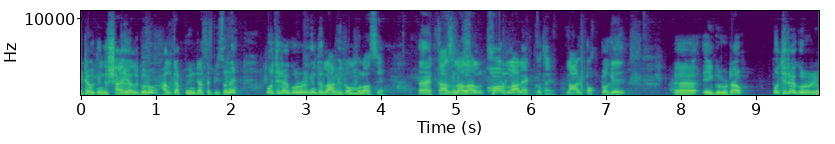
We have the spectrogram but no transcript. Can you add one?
এটাও কিন্তু শাহিয়াল গরু হালকা প্রিন্ট আছে পিছনে। প্রতিটা গরুর কিন্তু লাভি কম্বল আছে। হ্যাঁ কাজলা লাল খড় লাল এক কথায়। লাল টকটকে এই গরুটাও। প্রতিটা গরুরই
